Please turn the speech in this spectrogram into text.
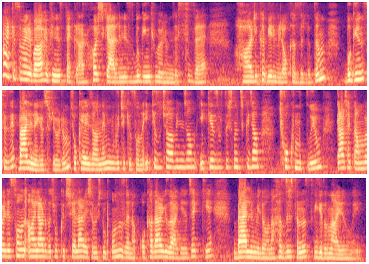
Herkese merhaba, hepiniz tekrar hoş geldiniz. Bugünkü bölümde size harika bir vlog hazırladım. Bugün sizi Berlin'e götürüyorum. Çok heyecanlıyım. Bir buçuk yıl sonra ilk kez uçağa bineceğim. İlk kez yurt dışına çıkacağım. Çok mutluyum. Gerçekten böyle son aylarda da çok kötü şeyler yaşamıştım. Onun üzerine o kadar güzel gelecek ki Berlin vloguna hazırsanız videodan ayrılmayın.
